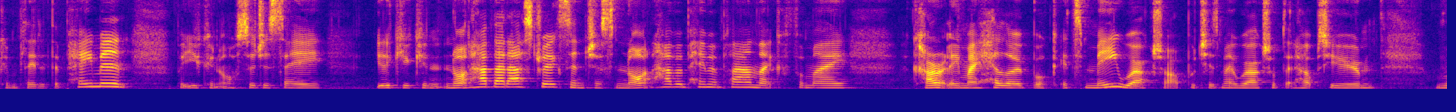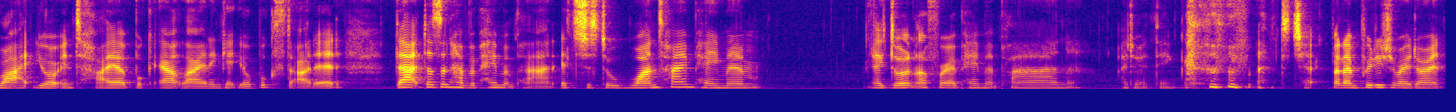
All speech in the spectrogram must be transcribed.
completed the payment. But you can also just say like you can not have that asterisk and just not have a payment plan. Like for my currently my Hello Book It's Me workshop, which is my workshop that helps you write your entire book outline and get your book started. That doesn't have a payment plan. It's just a one-time payment I don't offer a payment plan. I don't think. I have to check, but I'm pretty sure I don't.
